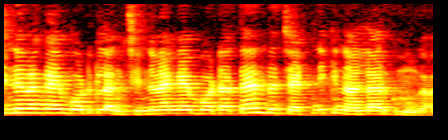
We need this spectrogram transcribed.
சின்ன வெங்காயம் போட்டுக்கலாங்க. சின்ன வெங்காயம் போட்டால் தான் இந்த சட்னிக்கு நல்லா இருக்குமுங்க.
